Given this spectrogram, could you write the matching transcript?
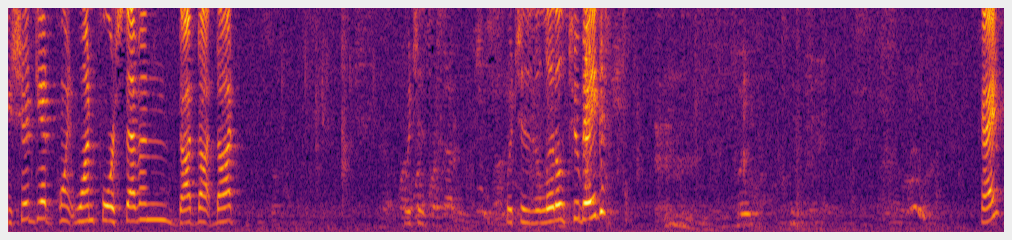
You should get 0.147 dot dot dot, which is which is a little too big. Okay.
